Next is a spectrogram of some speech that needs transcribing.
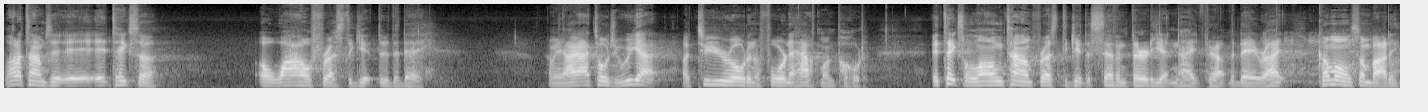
A lot of times it, it, it takes a, a while for us to get through the day. I mean, I, I told you, we got a two year old and a four and a half month old. It takes a long time for us to get to 7:30 at night throughout the day, right? Come on, somebody.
